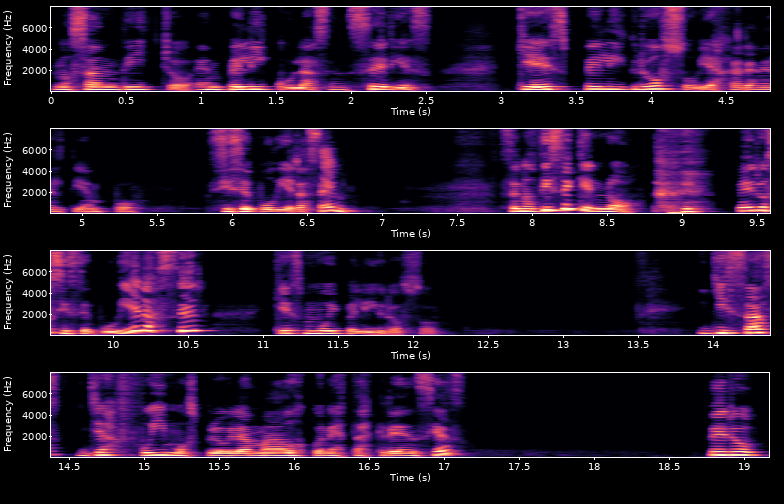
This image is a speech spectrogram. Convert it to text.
nos han dicho en películas, en series, que es peligroso viajar en el tiempo, si se pudiera hacer. Se nos dice que no, pero si se pudiera hacer, que es muy peligroso. Y quizás ya fuimos programados con estas creencias, pero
